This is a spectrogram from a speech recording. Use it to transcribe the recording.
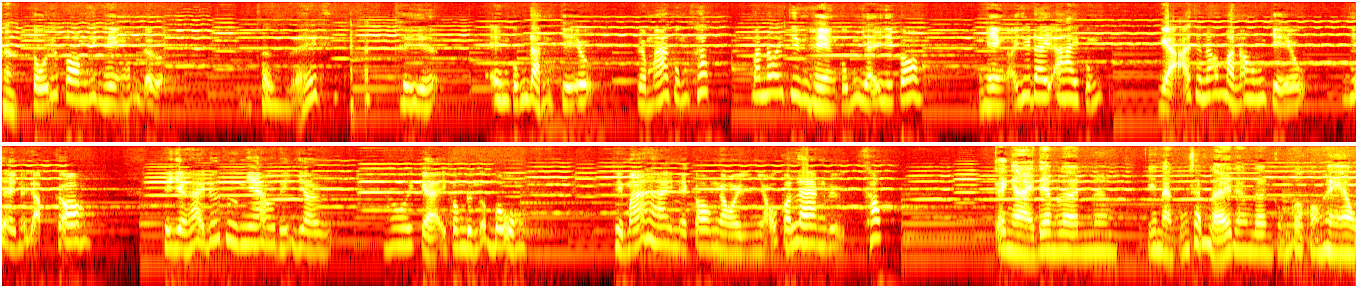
tuổi của con với hiền không được. Thương dễ thì em cũng đành chịu. Rồi má cũng khóc. Má nói chứ hiền cũng vậy vậy con. Hiền ở dưới đây ai cũng gả cho nó mà nó không chịu. Về nó gặp con. Thì giờ hai đứa thương nhau thì giờ thôi kệ, con đừng có buồn. Thì má hai mẹ con ngồi nhổ cỏ lan rồi khóc. Cái ngày đem lên, với này cũng sắm lễ đem lên cũng có con heo.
